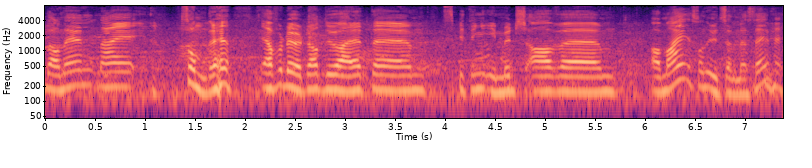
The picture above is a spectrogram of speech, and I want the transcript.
Daniel, nei, Sondre. Jeg har fått hørt at du er et uh, spitting image av, uh, av meg, sånn utseendemessig.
